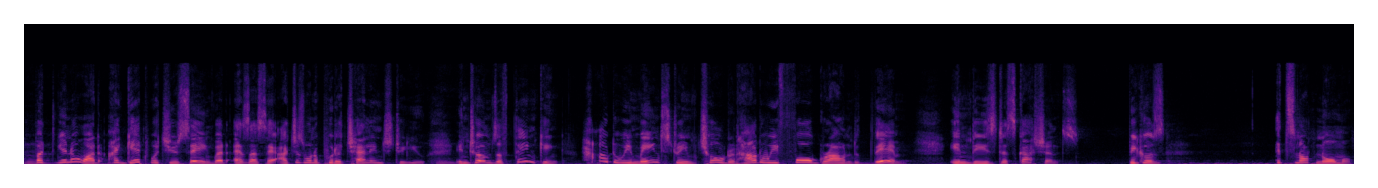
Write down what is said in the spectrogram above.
Mm. But you know what? I get what you're saying. But as I say, I just want to put a challenge to you mm. in terms of thinking. How do we mainstream children? How do we foreground them in these discussions? Because it's not normal.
